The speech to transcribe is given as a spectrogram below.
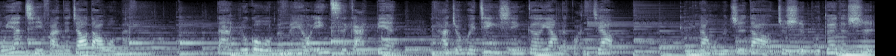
不厌其烦地教导我们。但如果我们没有因此改变，他就会进行各样的管教。让我们知道这是不对的事。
